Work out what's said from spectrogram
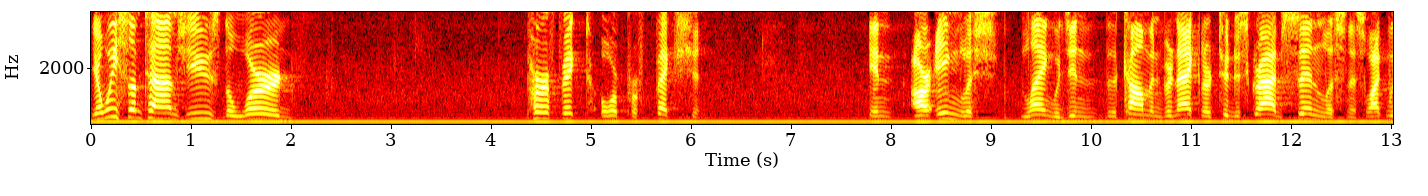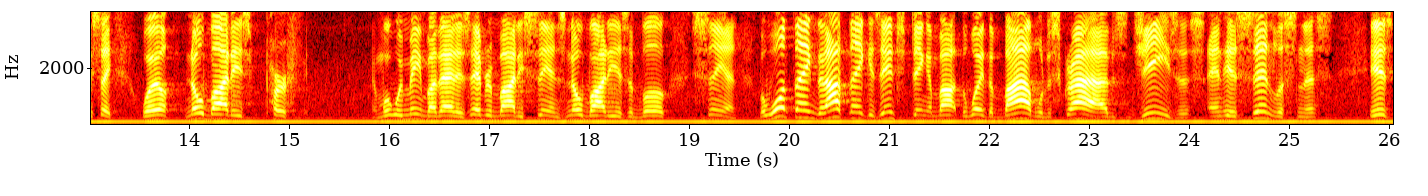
You know, we sometimes use the word perfect or perfection in our English language, in the common vernacular, to describe sinlessness. Like we say, well, nobody's perfect. And what we mean by that is everybody sins, nobody is above sin. But one thing that I think is interesting about the way the Bible describes Jesus and his sinlessness is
